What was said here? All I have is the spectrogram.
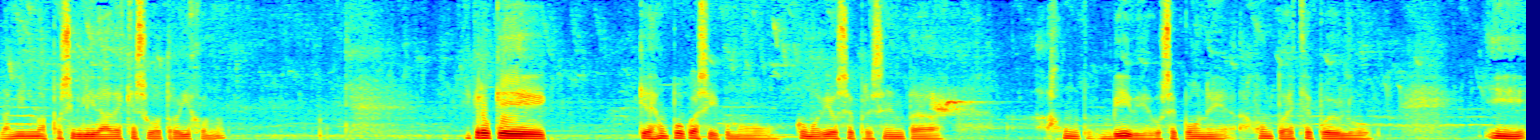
las mismas posibilidades que su otro hijo. ¿no? Y creo que, que es un poco así como, como Dios se presenta junto, vive o se pone junto a este pueblo y,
